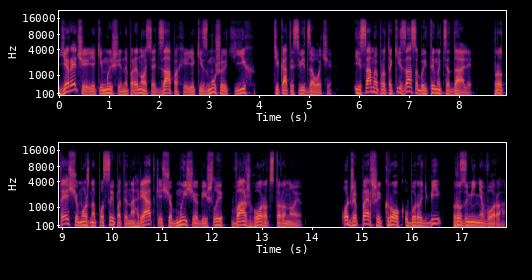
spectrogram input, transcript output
Є речі, які миші не переносять, запахи, які змушують їх тікати світ за очі. І саме про такі засоби йтиметься далі про те, що можна посипати на грядки, щоб миші обійшли ваш город стороною. Отже, перший крок у боротьбі розуміння ворога.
